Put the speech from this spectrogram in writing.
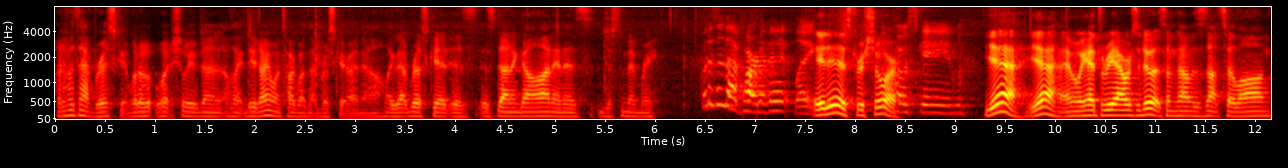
what about that brisket? What, what should we have done? I was like, dude, I don't want to talk about that brisket right now. Like that brisket is, is done and gone and it's just a memory But isn't that part of it? Like it is for sure. Post game. Yeah, yeah, and we had three hours to do it. Sometimes it's not so long,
